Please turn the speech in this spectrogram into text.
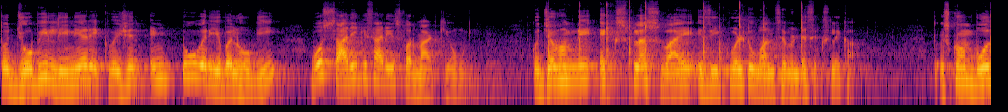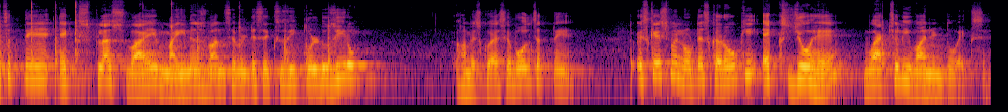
तो जो भी linear equation in two variable होगी, वो सारी की सारी इस फॉर्मेट की होंगी। तो जब हमने x plus y is equal to one लिखा तो इसको हम बोल सकते हैं x plus y minus one seventy six is equal to zero हम इसको ऐसे बोल सकते हैं। तो इस केस में नोटिस करो कि x जो है, वो एक्चुअली वन इंटू एक्स है।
